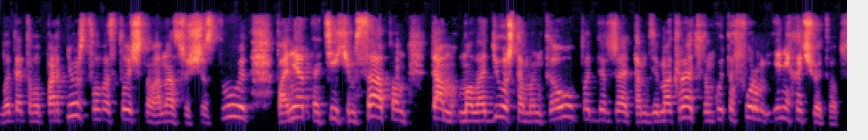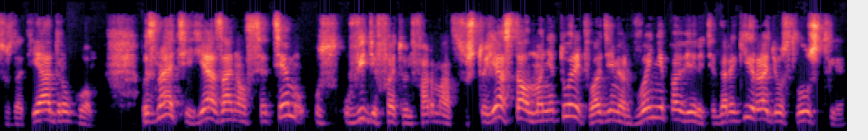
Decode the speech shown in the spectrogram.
вот этого партнерства восточного, она существует. Понятно, тихим сапом. Там молодежь, там НКО поддержать, там демократию, там какой-то форум. Я не хочу этого обсуждать. Я о другом. Вы знаете, я занялся тем, увидев эту информацию, что я стал мониторить, Владимир, вы не поверите, дорогие радиослушатели, радиослушатели,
